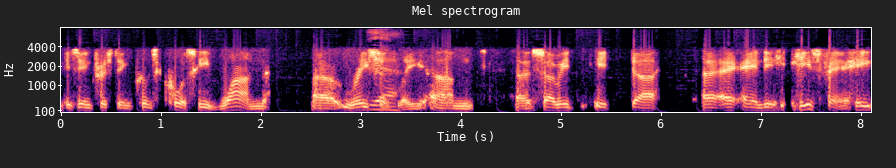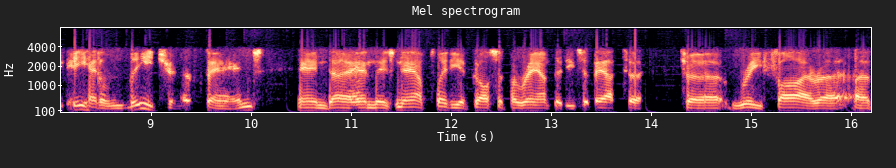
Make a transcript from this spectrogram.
is interesting because, of course, he won uh, recently. Yeah. Um, uh, so it, it uh, uh and his fan, he, he had a legion of fans, and uh, and there's now plenty of gossip around that he's about to to refire uh,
